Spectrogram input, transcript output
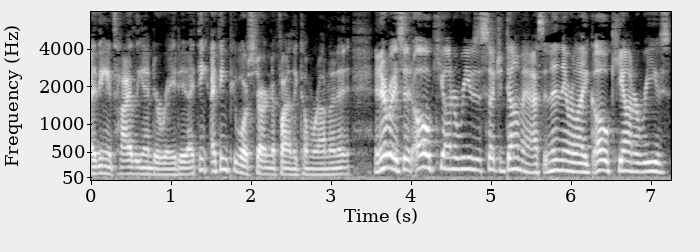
I think it's highly underrated. I think I think people are starting to finally come around on it. And everybody said, "Oh, Keanu Reeves is such a dumbass," and then they were like, "Oh, Keanu Reeves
